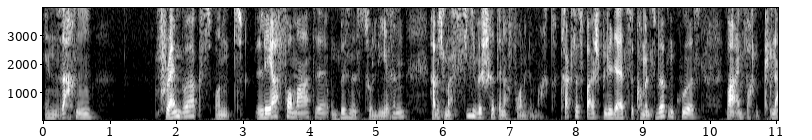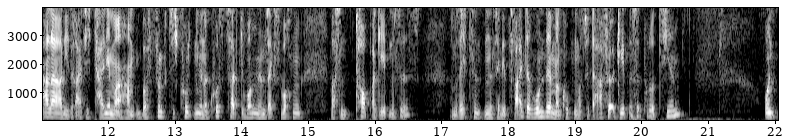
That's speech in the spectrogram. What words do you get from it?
in Sachen Frameworks und Lehrformate, um Business zu lehren, habe ich massive Schritte nach vorne gemacht. Praxisbeispiel, der letzte Commons Wirken Kurs war einfach ein Knaller. Die 30 Teilnehmer haben über 50 Kunden in der Kurszeit gewonnen in sechs Wochen, was ein Top-Ergebnis ist. Am 16. ist ja die zweite Runde. Mal gucken, was wir da für Ergebnisse produzieren. Und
